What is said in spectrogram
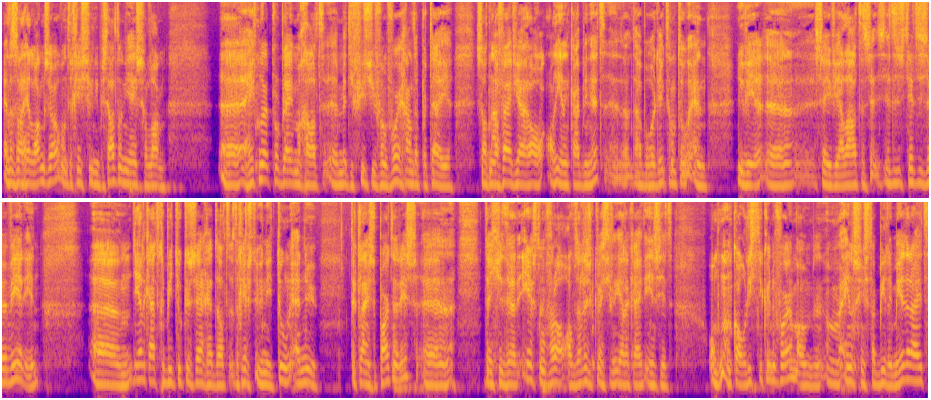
En dat is al heel lang zo, want de ChristenUnie bestaat nog niet eens zo lang. Uh, heeft nooit problemen gehad uh, met die fusie van voorgaande partijen. Zat na vijf jaar al, in een kabinet, uh, daar behoorde ik dan toe. En nu weer zeven jaar later zitten ze er weer in. Ehm, de eerlijkheid gebied toe te zeggen dat de ChristenUnie toen en nu de kleinste partner is. dat je er eerst en vooral, ook dat is een kwestie van eerlijkheid, in zit om een coalitie te kunnen vormen, om, om een enigszins stabiele meerderheid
